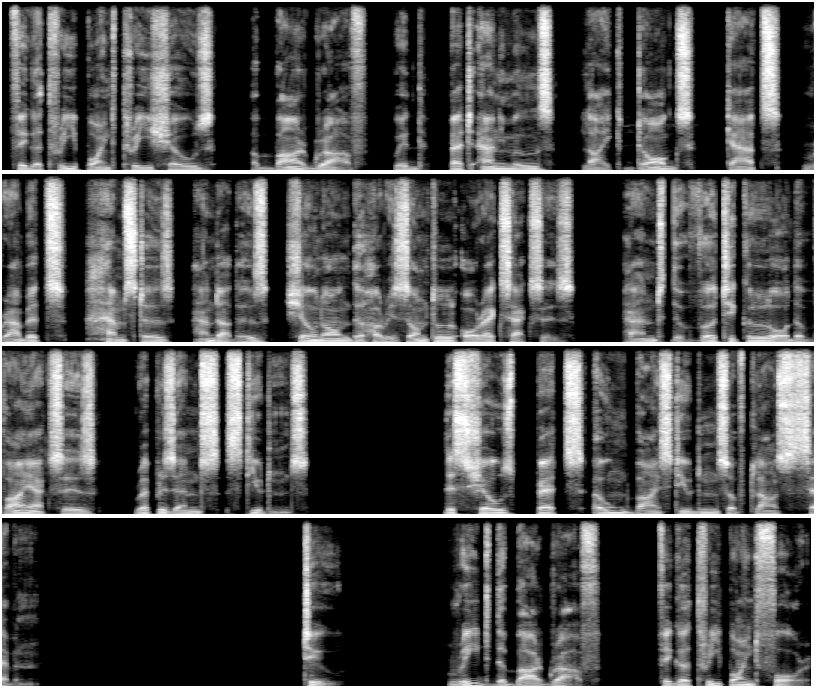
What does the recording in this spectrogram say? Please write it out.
Figure 3.3 shows a bar graph with pet animals like dogs, cats, rabbits, hamsters, and others shown on the horizontal or x-axis and the vertical or the y-axis represents students. This shows pets owned by students of class 7. 2. Read the bar graph, figure 3.4,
